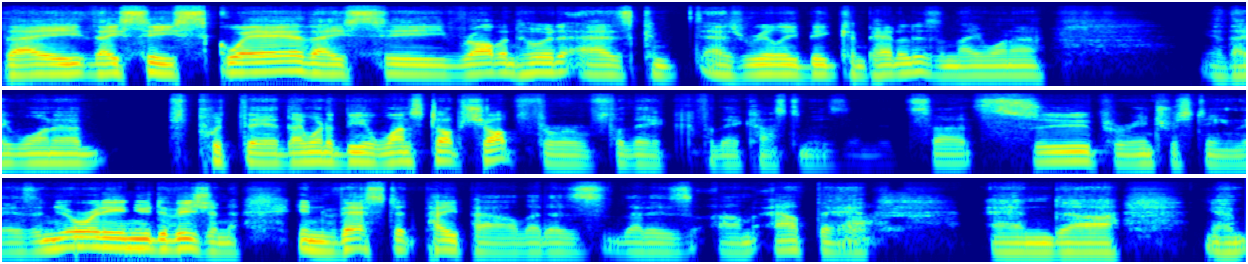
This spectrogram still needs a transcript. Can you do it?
they they see Square, they see Robinhood as as really big competitors, and they want to you know, they want to put their they want to be a one-stop shop for for their for their customers and it's uh, super interesting there's an, already a new division invest at paypal that is that is um, out there and uh, you know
